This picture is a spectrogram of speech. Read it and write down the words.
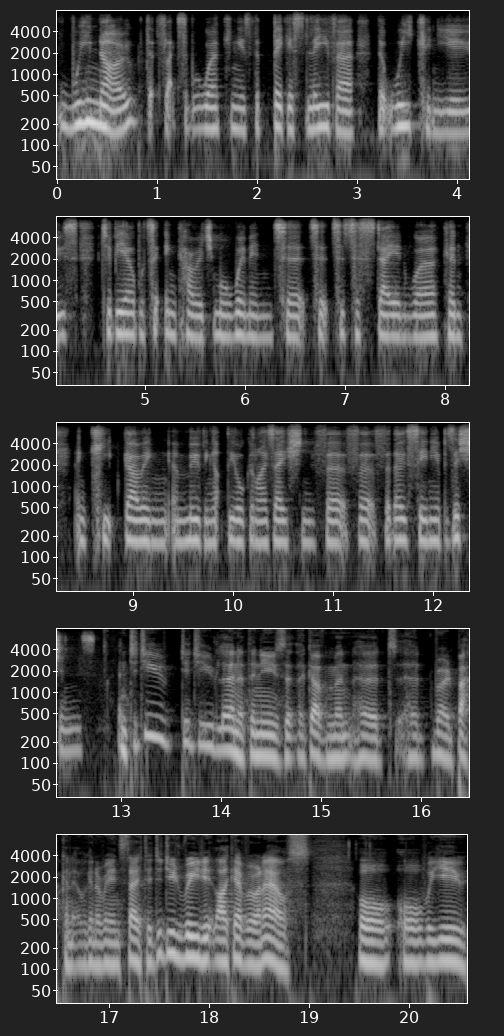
we know that flexible working is the biggest lever that we can use to be able to encourage more women to, to, to, to stay in work and, and keep going and moving up the organisation for, for, for those senior positions. And did you did you learn of the news that the government had had rode back on it, were going to reinstate it. Did you read it like everyone else, or or were you?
